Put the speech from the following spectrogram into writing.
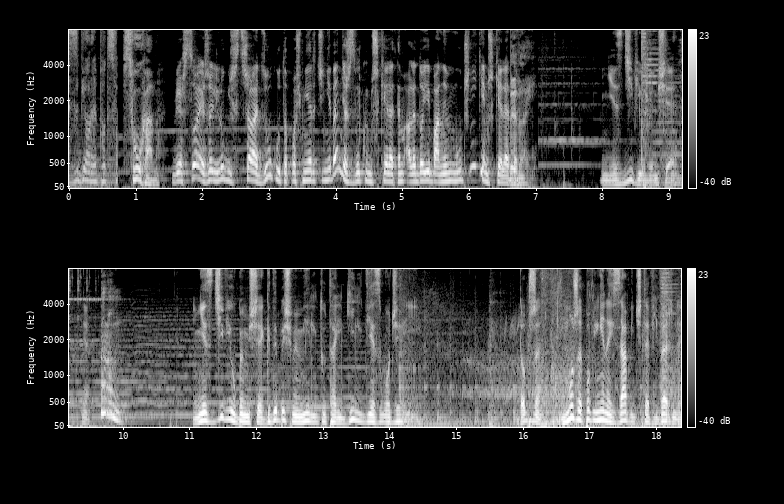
Zbiorę pod swo- Słucham. Wiesz co, jeżeli lubisz strzelać z łuku, to po śmierci nie będziesz zwykłym szkieletem, ale dojebanym łucznikiem szkieletem. Bywaj. Nie zdziwiłbym się. Nie. Nie zdziwiłbym się, gdybyśmy mieli tutaj gildię złodziei. Dobrze, może powinieneś zabić te wiwerny.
